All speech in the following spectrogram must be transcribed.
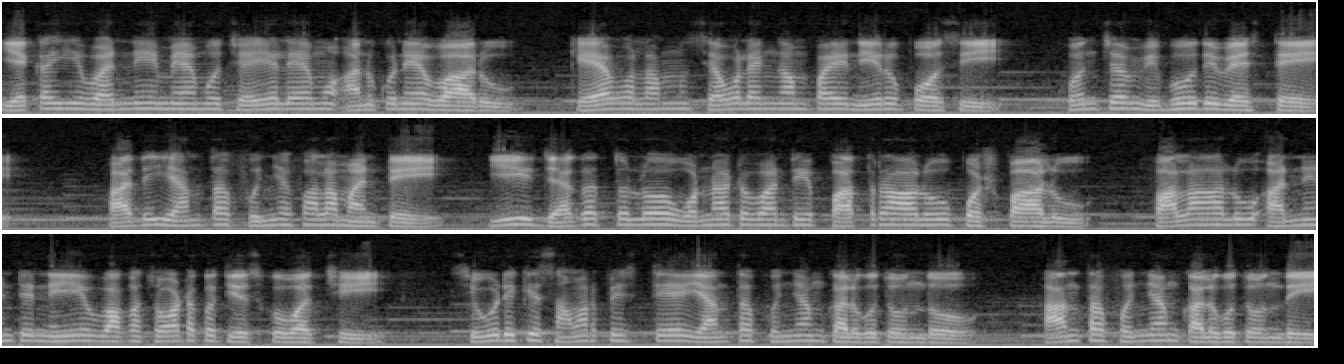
ఇక ఇవన్నీ మేము చేయలేము అనుకునేవారు. కేవలం శివలింగంపై నీరు పోసి కొంచెం విభూది వేస్తే అది ఎంత పుణ్యఫలం అంటే ఈ జగత్తులో ఉన్నటువంటి పత్రాలు పుష్పాలు ఫలాలు అన్నింటినీ ఒక చోటకు తీసుకువచ్చి శివుడికి సమర్పిస్తే ఎంత పుణ్యం కలుగుతుందో అంత పుణ్యం కలుగుతుంది.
